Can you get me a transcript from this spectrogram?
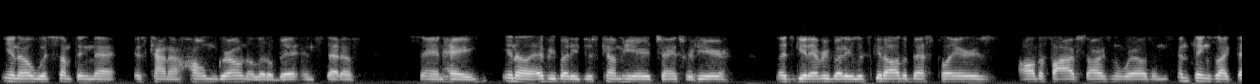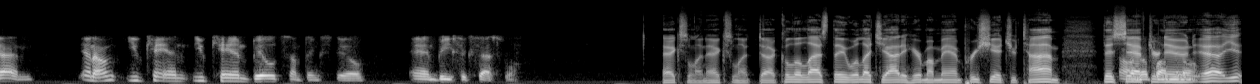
you know, with something that is kind of homegrown a little bit instead of saying, hey, you know, everybody just come here, transfer here. Let's get everybody, let's get all the best players, all the five stars in the world and, and things like that. And, you know, you can you can build something still and be successful. Excellent, excellent. Uh, Kahlil, last day, we'll let you out of here, my man. Appreciate your time this Oh, no afternoon. all. uh, you,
